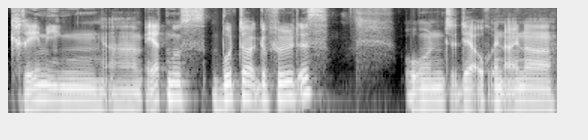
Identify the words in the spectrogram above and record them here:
cremigen äh, Erdnussbutter gefüllt ist und der auch in einer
